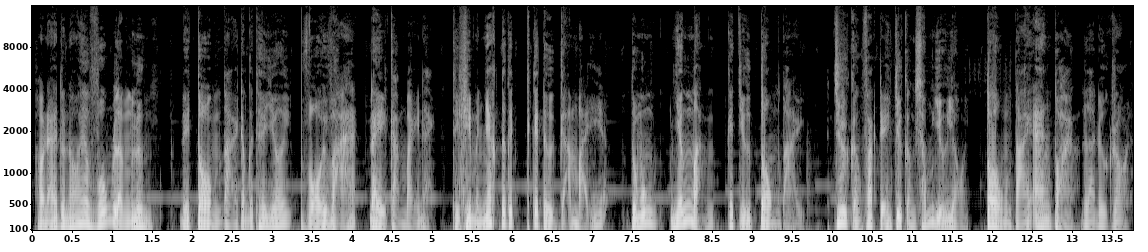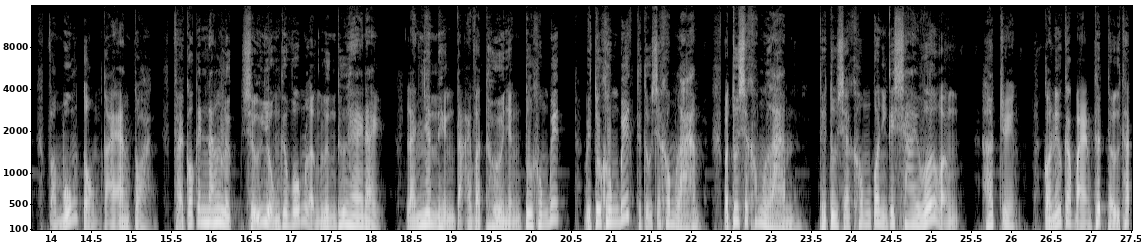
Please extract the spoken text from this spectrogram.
hồi nãy tôi nói vốn lận lưng, để tồn tại trong cái thế giới vội vã, đầy cạm bẫy này. Thì khi mà nhắc tới cái cái từ cạm bẫy tôi muốn nhấn mạnh cái chữ tồn tại. Chưa cần phát triển, chưa cần sống dữ dội tồn tại an toàn là được rồi. Và muốn tồn tại an toàn, phải có cái năng lực sử dụng cái vốn lận lưng thứ hai này là nhìn hiện tại và thừa nhận tôi không biết. Vì tôi không biết thì tôi sẽ không làm. Và tôi sẽ không làm thì tôi sẽ không có những cái sai vớ vẩn. Hết chuyện. Còn nếu các bạn thích thử thách,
